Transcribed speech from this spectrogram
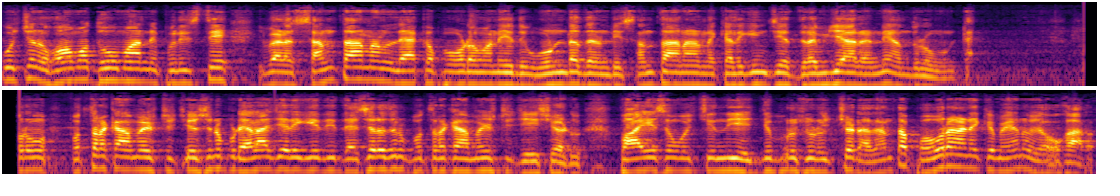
కూర్చుని హోమధూమాన్ని పిలిస్తే ఇవాళ సంతానం లేకపోవడం అనేది ఉండదండి. సంతానాన్ని కలిగించే ద్రవ్యాలన్నీ అందులో ఉంటాయి. పుత్రకామేష్టి చేసినప్పుడు ఎలా జరిగేది? దశరథుడు పుత్రకామేష్టి చేశాడు. పాయసం వచ్చింది యజ్ఞపురుషుడు వచ్చాడు. అదంతా పౌరాణికమైన వ్యవహారం.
